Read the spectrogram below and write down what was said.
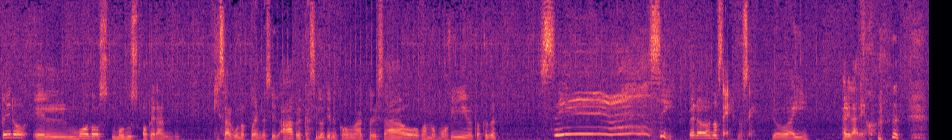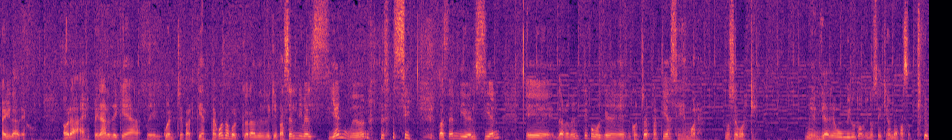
pero el modus, modus operandi. Quizá algunos pueden decir, ah, pero es que así lo tienen como más actualizado, más movido, todo, todo. Sí, eh, sí, pero no sé, no sé. Yo ahí, ahí la dejo. ahí la dejo. Ahora, a esperar de que encuentre partida esta cosa, porque ahora desde que pasé el nivel 100, weón, sí, pasé el nivel 100, eh, de repente como que encontrar partidas se demora. No sé por qué. Miren, ya llevo un minuto y no sé qué anda pasando.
